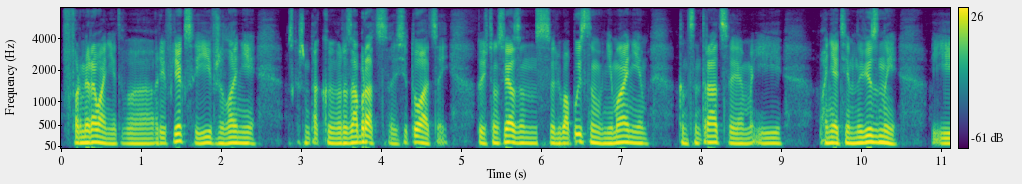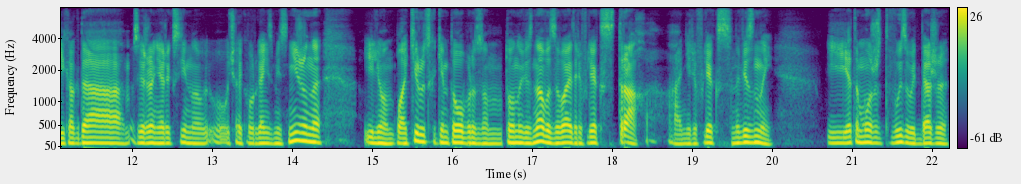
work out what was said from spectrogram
в формировании этого рефлекса и в желании, скажем так, разобраться с ситуацией. То есть он связан с любопытством, вниманием, концентрацией и понятием новизны. И когда содержание орексина у человека в организме снижено, или он блокируется каким-то образом, то новизна вызывает рефлекс страха, а не рефлекс новизны. И это может вызвать даже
